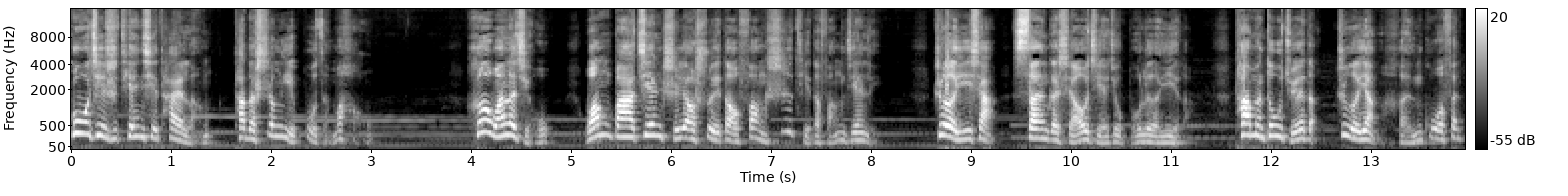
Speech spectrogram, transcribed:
估计是天气太冷，她的生意不怎么好。喝完了酒。王八坚持要睡到放尸体的房间里，这一下三个小姐就不乐意了，她们都觉得这样很过分。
